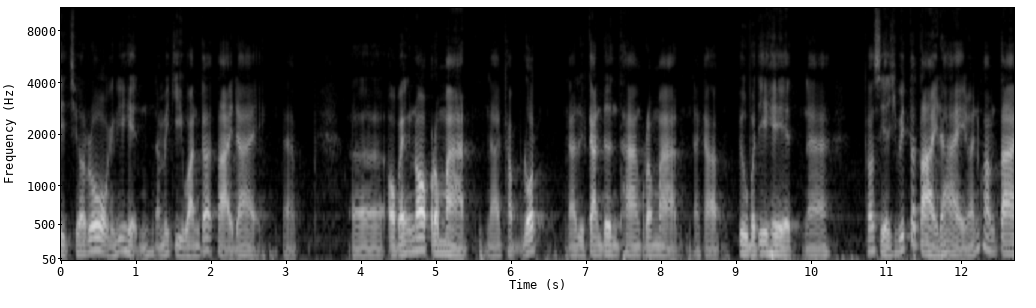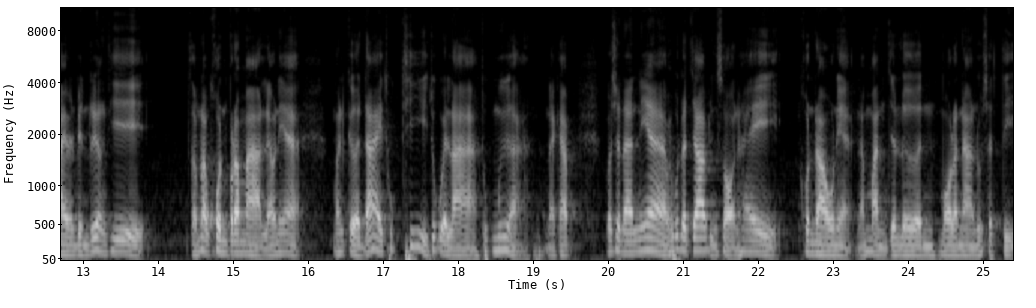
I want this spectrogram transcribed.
ติดเชื้อโรคอย่างที่เห็นนะไม่กี่วันก็ตายได้นะออกไปข้างนอกประมาทนะขับรถนะหรือการเดินทางประมาทนะครับเกิดอุบัติเหตุนะก็เสียชีวิตก็ตายได้เพราะฉะนั้นความตายมันเป็นเรื่องที่สำหรับคนประมาทแล้วเนี่ย มันเกิดได้ทุกที่ทุกเวลาทุกเมื่อนะครับ เพราะฉะนั้นเนี่ยพระพุทธเจ้าถึงสอนให้คนเราเนี่ยนะมันเจริญมรณานุสติ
